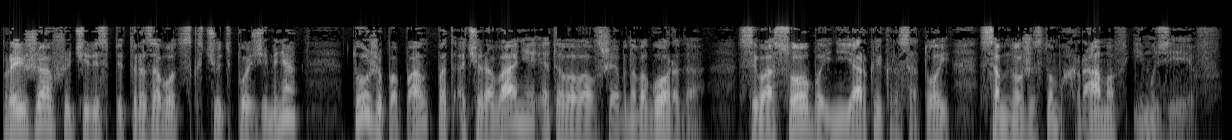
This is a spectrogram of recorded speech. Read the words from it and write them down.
проезжавший через Петрозаводск чуть позже меня, тоже попал под очарование этого волшебного города с его особой неяркой красотой, со множеством храмов и музеев.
